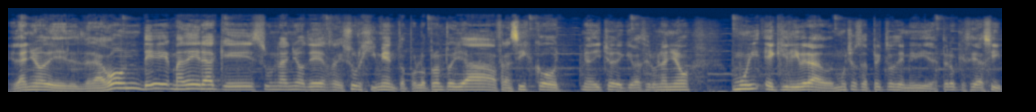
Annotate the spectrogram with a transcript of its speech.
El año del dragón de madera, que es un año de resurgimiento. Por lo pronto ya Francisco me ha dicho de que va a ser un año muy equilibrado en muchos aspectos de mi vida. Espero que sea así.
